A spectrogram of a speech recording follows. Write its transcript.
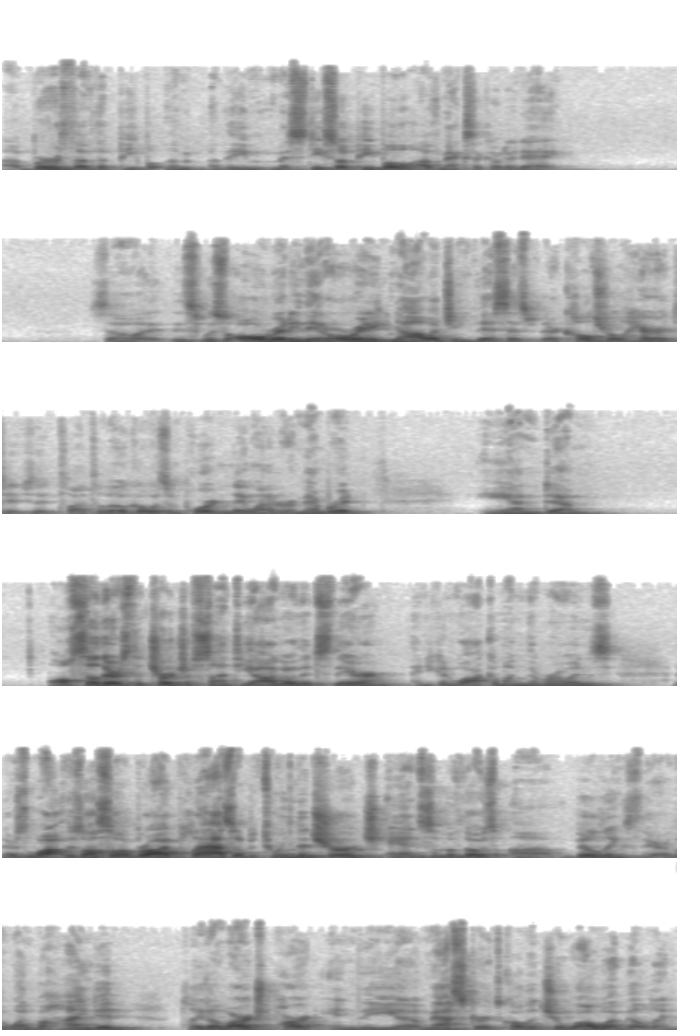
uh, birth of the people, the, the mestizo people of Mexico today. So uh, this was already, they're already acknowledging this as their cultural heritage, that Tlatelolco was important, they wanted to remember it. And um, also there's the Church of Santiago that's there, and you can walk among the ruins. There's, there's also a broad plaza between the church and some of those uh, buildings there. The one behind it played a large part in the uh, massacre. It's called the Chihuahua Building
